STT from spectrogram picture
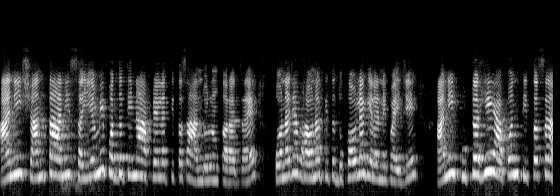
आणि शांत आणि संयमी पद्धतीनं आपल्याला तिथं आंदोलन करायचं आहे. कोणाच्या भावना तिथं दुखावल्या गेल्या नाही पाहिजे. आणि कुठंही आपण तिथं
